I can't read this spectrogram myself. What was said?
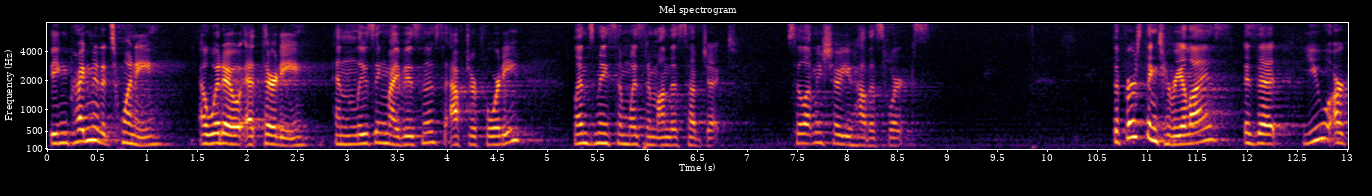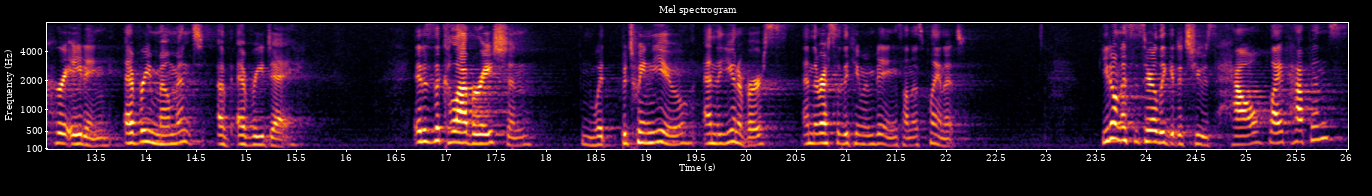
Being pregnant at 20, a widow at 30, and losing my business after 40 lends me some wisdom on this subject. So let me show you how this works. The first thing to realize is that you are creating every moment of every day. It is a collaboration with, between you and the universe and the rest of the human beings on this planet. You don't necessarily get to choose how life happens,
